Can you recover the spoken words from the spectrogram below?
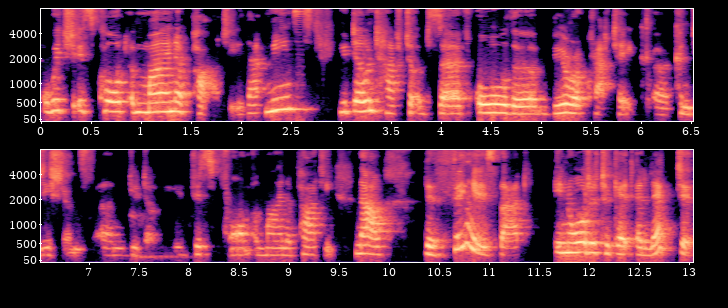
which is called a minor party. That means you don't have to observe all the bureaucratic uh, conditions, and you don't. You just form a minor party. Now, the thing is that in order to get elected,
